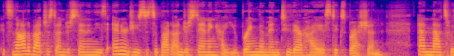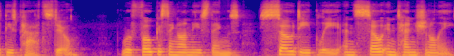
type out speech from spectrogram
it's not about just understanding these energies, it's about understanding how you bring them into their highest expression. And that's what these paths do. We're focusing on these things so deeply and so intentionally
